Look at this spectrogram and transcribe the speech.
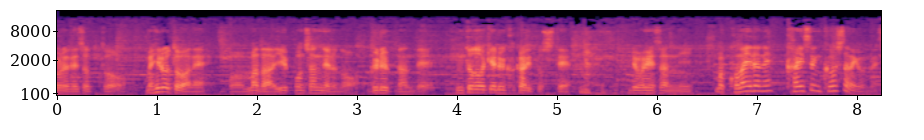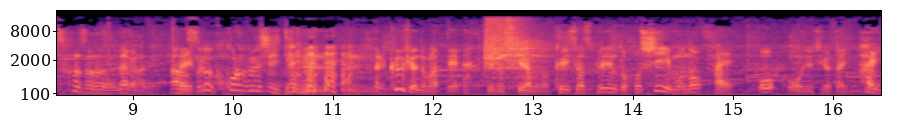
これでちょっと、まあ、ヒロトはねまだゆうぽんチャンネルのグループなんで見届ける係として 良平さんに、まあ、この間ね海鮮食わしたんだけどね。そうそうそうだからねあのすごい心苦しいっていう。うん、うん、だから空気読んでもらって自分の好きなものクリスマスプレゼント欲しいものはい。を購入してください。はい。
